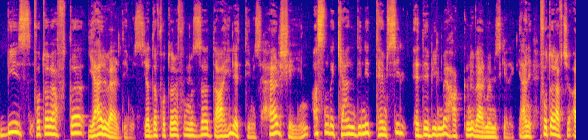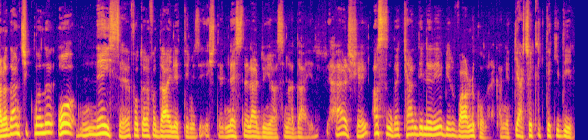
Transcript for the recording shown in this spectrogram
biz fotoğrafta yer verdiğimiz ya da fotoğrafımıza dahil ettiğimiz her şeyin aslında kendini temsil edebilme hakkını vermemiz gerek. Yani fotoğrafçı aradan çıkmalı. O neyse fotoğrafa dahil ettiğimiz işte nesneler dünyasına dair her şey aslında kendileri bir varlık olarak hani gerçeklikteki değil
